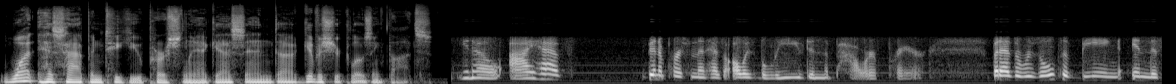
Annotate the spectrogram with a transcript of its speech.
What has happened to you personally, I guess, and uh, give us your closing thoughts? You know, I have been a person that has always believed in the power of prayer. But as a result of being in this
